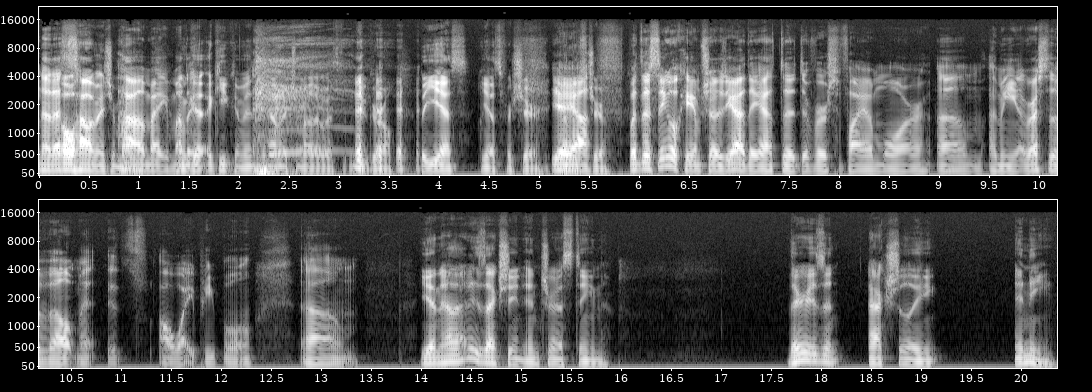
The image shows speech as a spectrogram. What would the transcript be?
no, that's oh, How I Met Your Mother. How I Met Your Mother. I keep convincing How I Met Your Mother with New Girl. But yes, yes, for sure. Yeah, That yeah. true. But the single cam shows, yeah, they have to diversify them more. Um, I mean, Arrested Development, it's all white people. Um, Yeah, now that is actually an interesting. There isn't actually any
